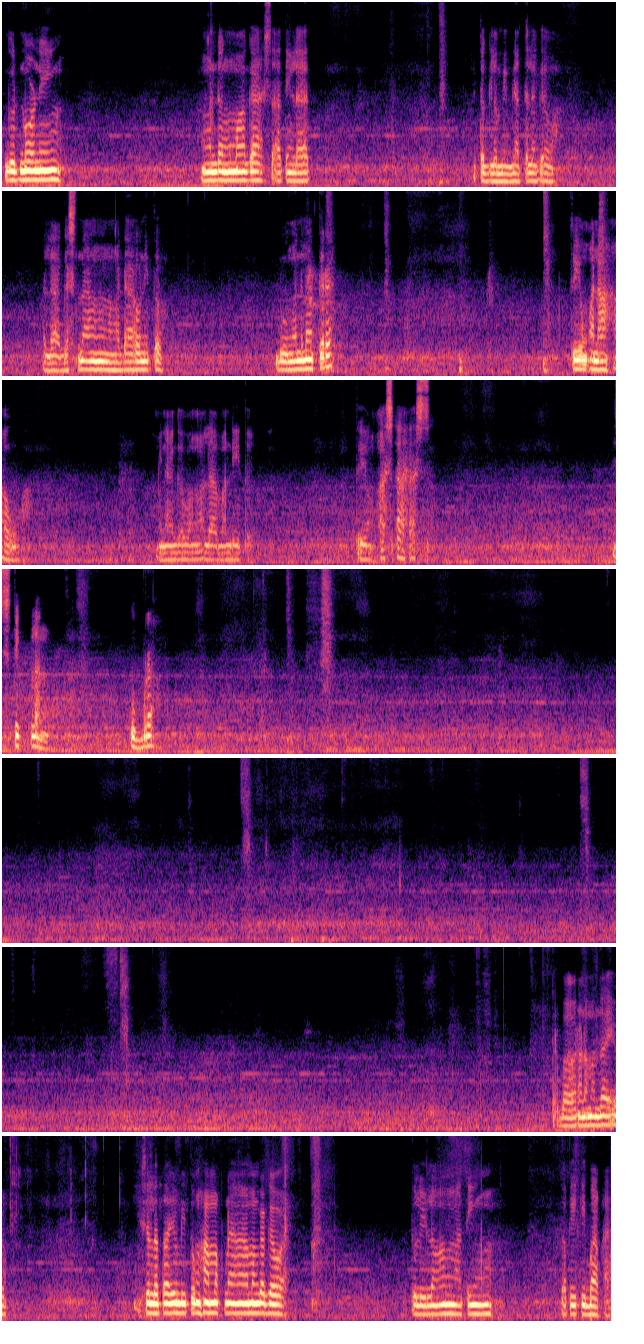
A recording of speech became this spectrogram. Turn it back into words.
Good morning. Magandang umaga sa ating lahat. Taglamig na talaga oh. Malagas na ang mga dahon nito. Bunga na lang. Ito yung anahaw. Ginagawang alaman dito. Ito yung as-ahas. Stick plant. Kubra. Trabaho na naman tayo. Isa lang tayong ditong hamak na manggagawa. Tuloy lang ang ating pakikibaka.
